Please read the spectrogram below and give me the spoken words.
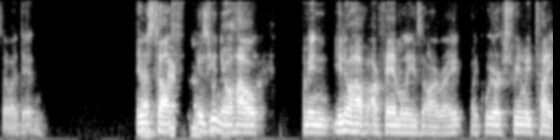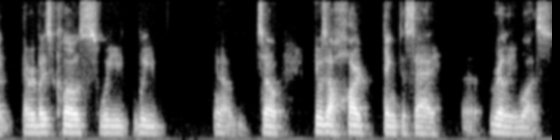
So I did. It That's was tough because you know how, I mean, you know how our families are, right? Like we are extremely tight. Everybody's close. We we, you know, so it was a hard thing to say. Uh, really was,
